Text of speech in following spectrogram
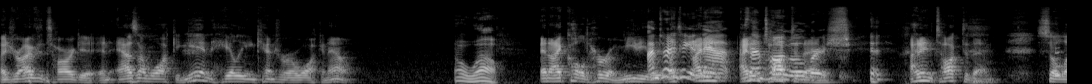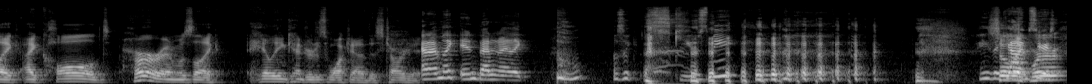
I drive to Target, and as I'm walking in, Haley and Kendra are walking out, Oh wow. and I called her immediately. I'm trying Like, to take a I didn't- nap I didn't I'm talk to them. I didn't talk to them. So like I called her and was like, Haley and Kendra just walked out of this Target. and I'm like in bed and I like I was like, excuse me? He's like, So, yeah, like, I'm serious.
